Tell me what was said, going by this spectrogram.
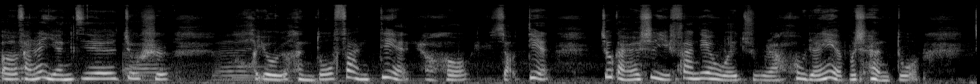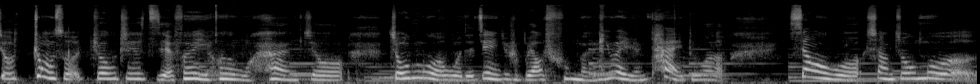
呃，反正沿街就是有很多饭店，然后小店，就感觉是以饭店为主，然后人也不是很多。就众所周知，解封以后的武汉，就周末我的建议就是不要出门，因为人太多了。像我上周末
